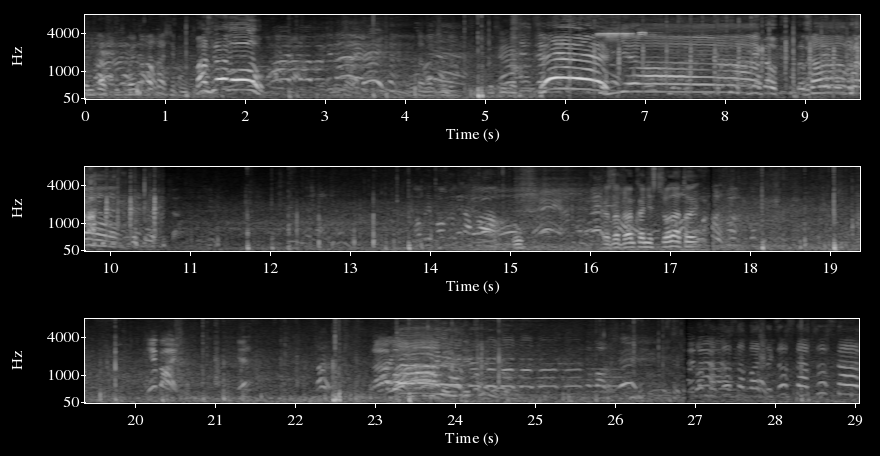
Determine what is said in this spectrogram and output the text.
oni chyba 15 punktów. Masz lewą! My tam walczymy. Ej! Ja! Jego, to są jego Brawo! Każda bramka nie strzelona to... Nie baj! Zostaw Bartek, zostaw, zostaw!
